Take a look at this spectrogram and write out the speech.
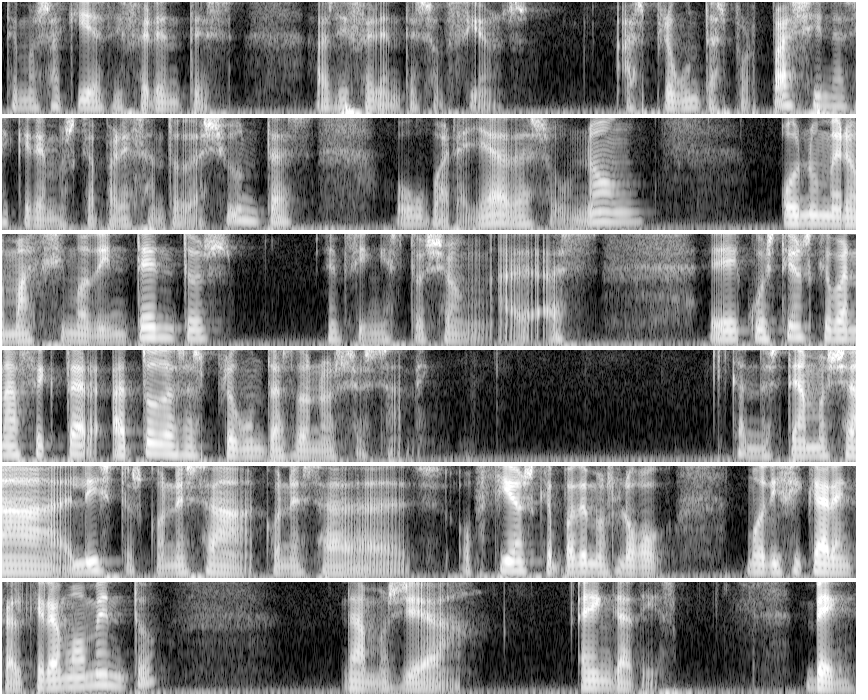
Temos aquí as diferentes, as diferentes opcións. As preguntas por páxina, se queremos que aparezan todas xuntas, ou baralladas ou non, o número máximo de intentos, en fin, isto son as eh, cuestións que van a afectar a todas as preguntas do noso examen. Cando esteamos xa listos con, esa, con esas opcións que podemos logo modificar en calquera momento, damoslle a, a engadir. Ben,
